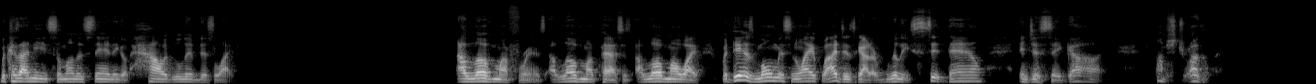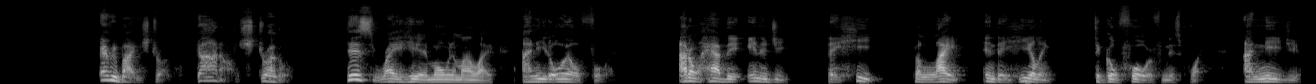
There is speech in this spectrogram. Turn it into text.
because I need some understanding of how to live this life. I love my friends. I love my pastors. I love my wife. But there's moments in life where I just got to really sit down and just say, God, I'm struggling. Everybody struggles. God, I'm struggling. This right here moment in my life, I need oil for it. I don't have the energy, the heat, the light, and the healing to go forward from this point. I need you.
